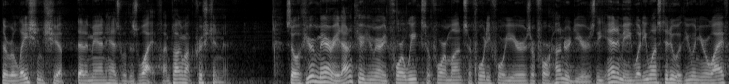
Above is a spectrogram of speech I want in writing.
the relationship that a man has with his wife. I'm talking about Christian men. So if you're married, I don't care if you're married four weeks or four months or 44 years or 400 years, the enemy, what he wants to do with you and your wife,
